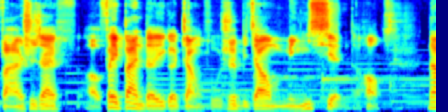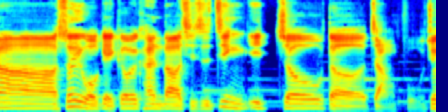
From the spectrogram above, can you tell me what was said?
反而是在呃费半的一个涨幅是比较明显的哈。那所以我给各位看到，其实近一周的涨幅，就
